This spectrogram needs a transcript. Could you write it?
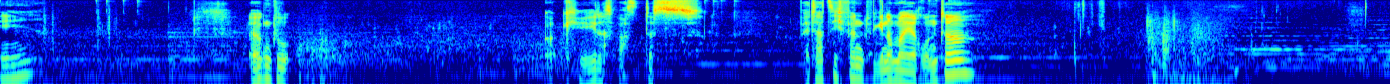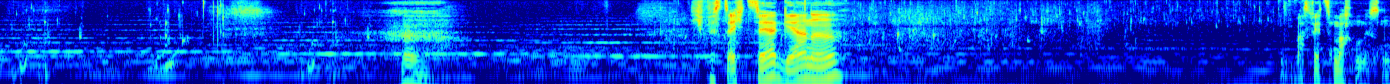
Nee. Irgendwo Okay, das war's. Das Wetter hat sich verändert. Wir gehen nochmal hier runter. Hm. Ich wüsste echt sehr gerne, was wir jetzt machen müssen.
